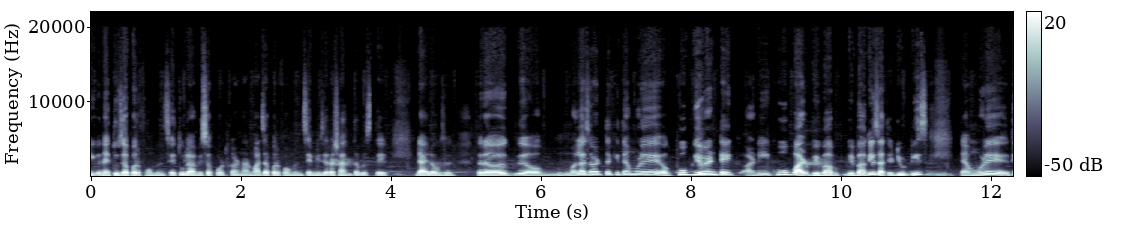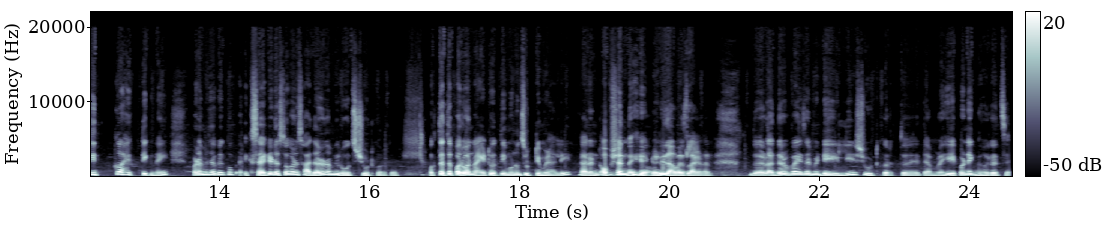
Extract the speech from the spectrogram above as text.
की नाही तुझा परफॉर्मन्स आहे तुला आम्ही सपोर्ट करणार. माझा परफॉर्मन्स आहे मी जरा शांत बसते. डायलॉग्स तर मला असं वाटतं की त्यामुळे खूप गिव्ह अँड टेक आणि खूप वा विभाग विभागली जाते ड्युटीज त्यामुळे तितकं हेक्टिक नाही. पण आम्ही सगळे खूप एक्सायटेड असतो कारण साधारण आम्ही रोज शूट करतो. फक्त आता परवा नाईट होती म्हणून सुट्टी मिळाली. कारण ऑप्शन नाही आहे घरी जावंच लागणार. तर अदरवाईज आम्ही डेली शूट करतोय. त्यामुळे हे पण एक घरच आहे.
